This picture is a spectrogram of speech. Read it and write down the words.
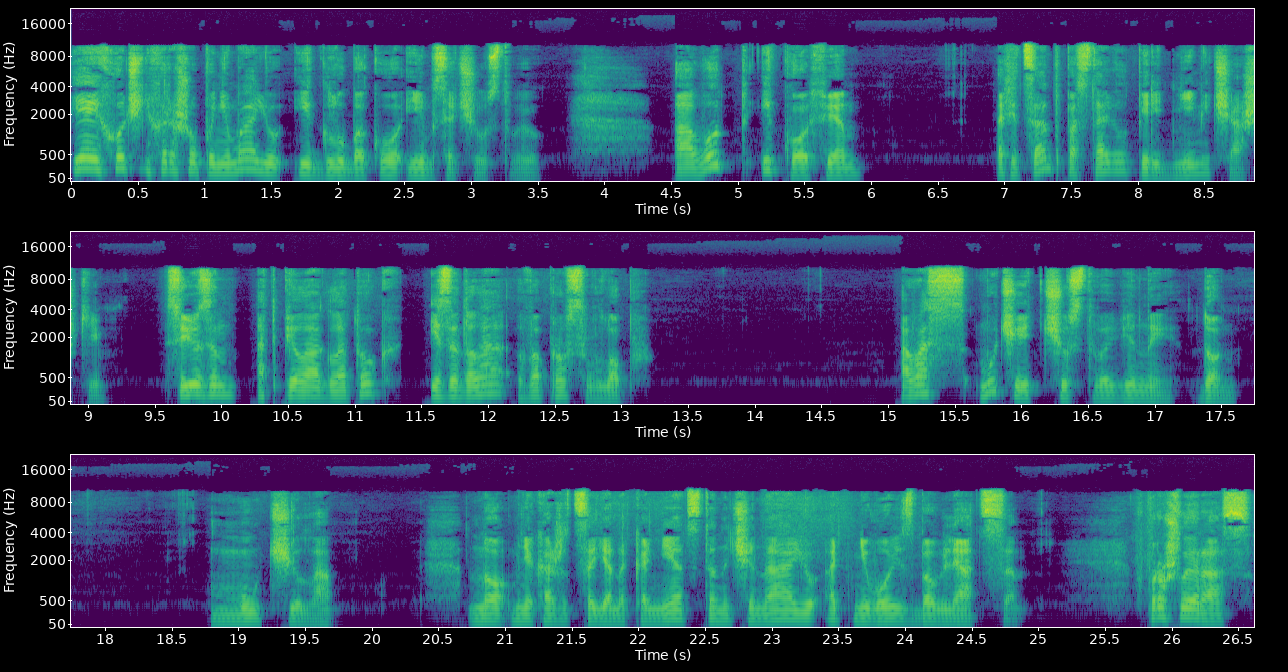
Я их очень хорошо понимаю и глубоко им сочувствую. А вот и кофе. Официант поставил перед ними чашки. Сьюзен отпила глоток и задала вопрос в лоб. «А вас мучает чувство вины, Дон?» «Мучила. Но, мне кажется, я наконец-то начинаю от него избавляться. В прошлый раз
